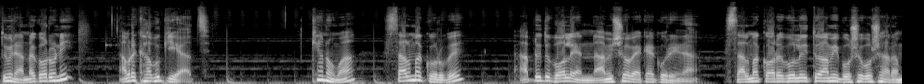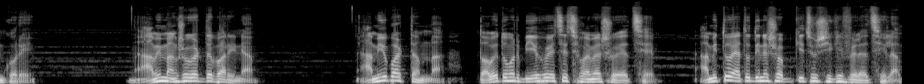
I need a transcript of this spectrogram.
তুমি রান্না করনি? আমরা খাব কি আজ? কেন মা? সালমা করবে? আপনি তো বলেন, আমি সব একা করি না। সালমা করে বলেই তো আমি বসে বসে আরাম করি। আমি মাংস কাটতে পারি না। আমিও পারতাম না, তবে তোমার বিয়ে হয়েছে ছয় মাস হয়েছে। আমি তো এতদিনে সব কিছু শিখে ফেলেছিলাম।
